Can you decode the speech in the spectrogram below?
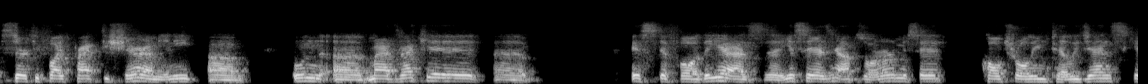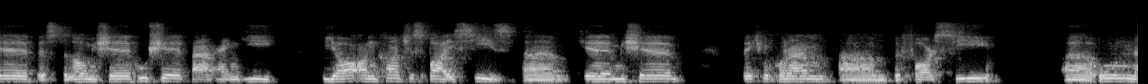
certified practitioner هم یعنی اون مدرک استفاده از یه سری از این ابزارها رو مثل cultural intelligence که به اصطلاح میشه هوش فرهنگی یا unconscious biases که میشه فکر می‌کنم به فارسی اون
